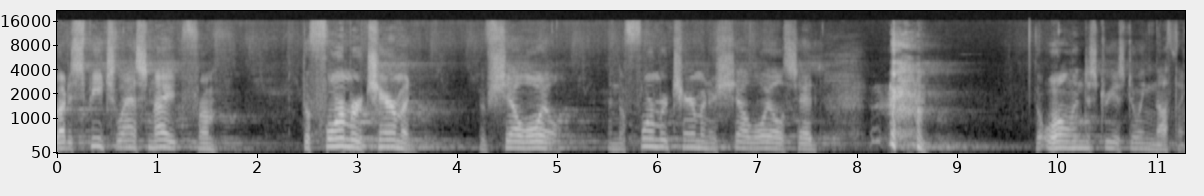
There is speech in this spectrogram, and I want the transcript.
about a speech last night from the former chairman of Shell Oil. And the former chairman of Shell Oil said, The oil industry is doing nothing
